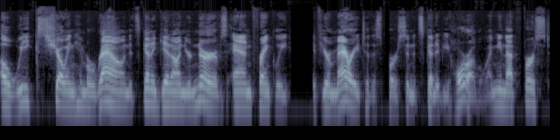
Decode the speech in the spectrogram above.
a week showing him around, it's going to get on your nerves. And frankly, if you're married to this person, it's going to be horrible. I mean, that first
